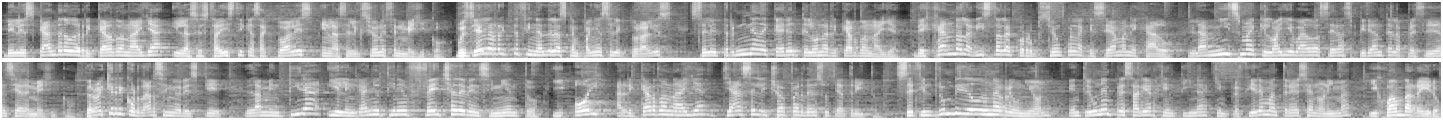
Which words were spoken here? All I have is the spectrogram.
del escándalo de Ricardo Anaya y las estadísticas actuales en las elecciones en México. Pues ya en la recta final de las campañas electorales se le termina de caer el telón a Ricardo Anaya, dejando a la vista la corrupción con la que se ha manejado, la misma que lo ha llevado a ser aspirante a la presidencia de México. Pero hay que recordar, señores, que la mentira y el engaño tienen fecha de vencimiento y hoy a Ricardo Anaya ya se le echó a perder su teatrito. Se filtró un video de una reunión entre una empresaria argentina quien prefiere quiere mantenerse anónima, y Juan Barreiro,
